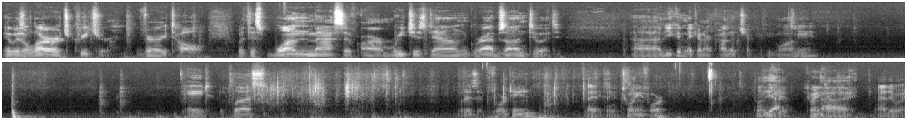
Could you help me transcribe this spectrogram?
It was a large creature, very tall, with this one massive arm, reaches down, grabs onto it. Uh, you can make an Arcana check if you want. Yeah. Eight plus. What is it? Fourteen. I think so. Twenty-four. Yeah. 22. Uh, Either way.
